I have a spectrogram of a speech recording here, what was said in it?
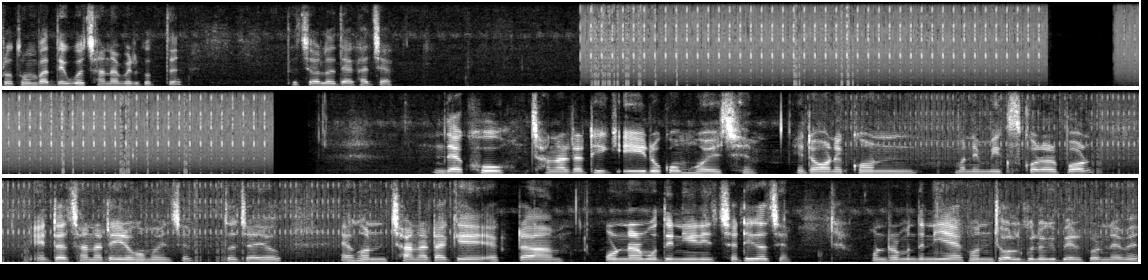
প্রথমবার দেখব ছানা বের করতে। তো চলো দেখা যাক। দেখো, ছানাটা ঠিক এই রকম হয়েছে। এটা অনেকক্ষণ মানে মিক্স করার পর এটা ছানাটা এরকম হয়েছে। তো যাই হোক, এখন ছানাটাকে একটা ওড়নার মধ্যে নিয়ে নিচ্ছে, ঠিক আছে? ওড়নার মধ্যে নিয়ে এখন জলগুলোকে বের করে নেবে।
